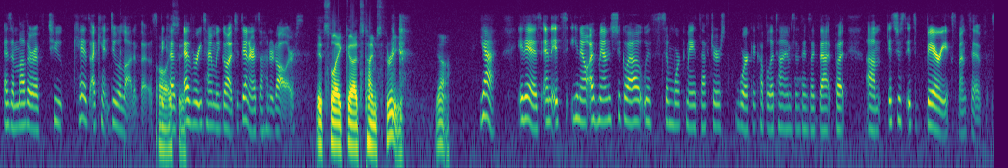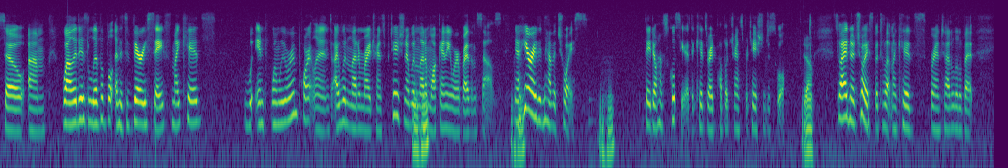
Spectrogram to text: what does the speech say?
as a mother of two kids, I can't do a lot of those Oh, because every time we go out to dinner, it's a hundred dollars. It's like uh, it's times three. Yeah. Yeah, it is. And it's, you know, I've managed to go out with some workmates after work a couple of times and things like that, but um, it's just, it's very expensive. So um, while it is livable and it's very safe, my kids, in, when we were in Portland, I wouldn't let them ride transportation. I wouldn't let Mhm. them walk anywhere by themselves. Now, here I didn't have a choice. Mhm. They don't have schools here. The kids ride public transportation to school. Yeah. So I had no choice but to let my kids branch out a little bit.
